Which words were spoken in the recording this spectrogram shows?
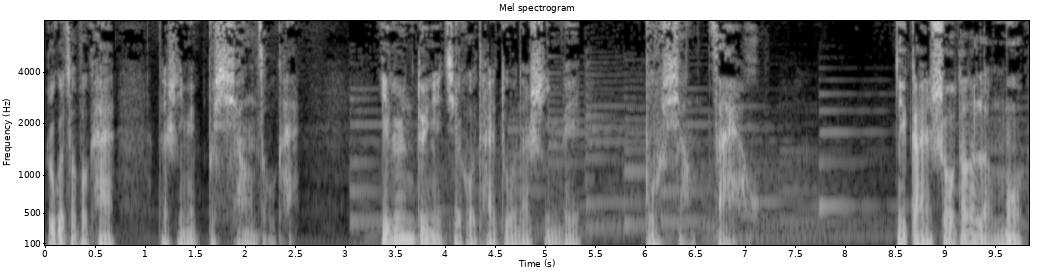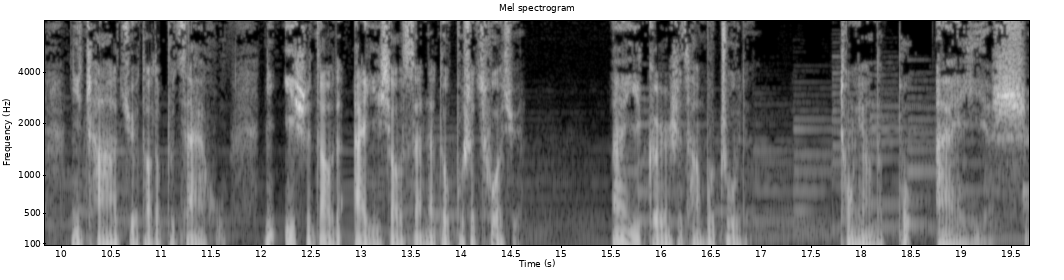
如果走不开，那是因为不想走开。一个人对你借口太多，那是因为不想在乎。你感受到的冷漠，你察觉到的不在乎，你意识到的爱意消散，那都不是错觉。爱一个人是藏不住的，同样的，不爱也是。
